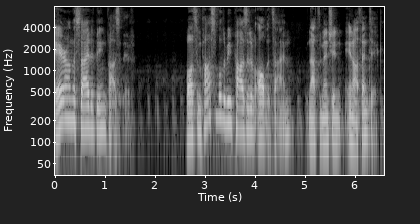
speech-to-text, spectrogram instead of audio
err on the side of being positive. While it's impossible to be positive all the time, not to mention inauthentic,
